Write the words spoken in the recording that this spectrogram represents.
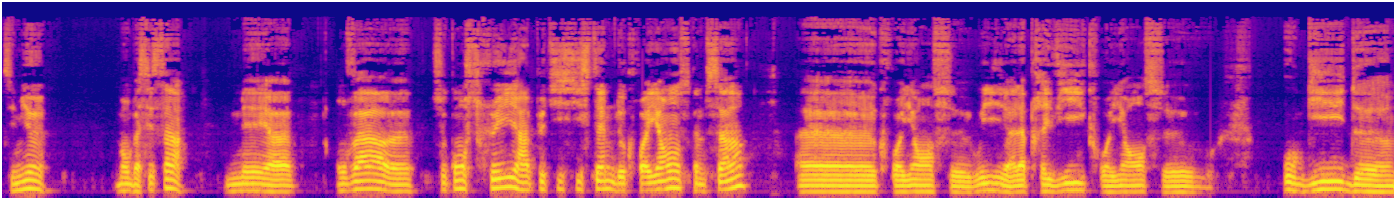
c'est mieux. Bon bah c'est ça. Mais on va se construire un petit système de croyances comme ça euh, croyance, euh, oui, à l'après-vie, croyance euh, au guide, euh,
